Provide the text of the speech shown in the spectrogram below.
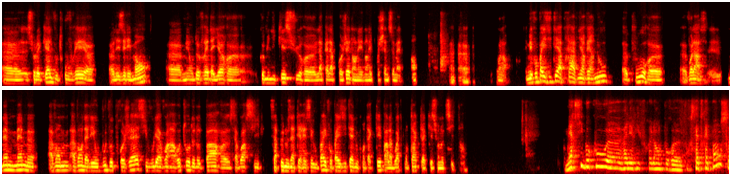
sur lequel vous trouverez euh, les éléments. Euh, mais on devrait d'ailleurs communiquer sur l'appel à projet dans les, dans les prochaines semaines. Hein. voilà. Mais il ne faut pas hésiter après à venir vers nous pour, voilà, même, même avant, avant d'aller au bout de votre projet, si vous voulez avoir un retour de notre part, savoir si ça peut nous intéresser ou pas, il ne faut pas hésiter à nous contacter par la boîte contact qui est sur notre site. Hein. Merci beaucoup Valérie Freland pour, pour cette réponse.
